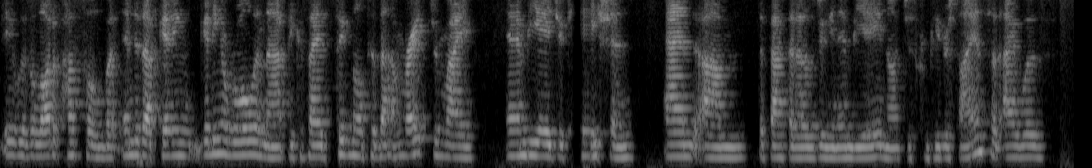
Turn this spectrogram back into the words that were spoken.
it was a lot of hustle, but ended up getting getting a role in that because I had signaled to them right through my MBA education and um, the fact that I was doing an MBA, not just computer science, that I was,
